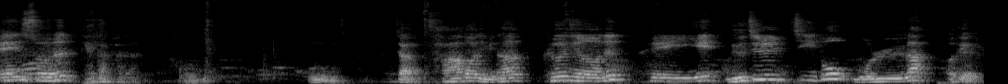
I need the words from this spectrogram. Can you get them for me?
answer는 대답하다. 음. 음. 자, 4번입니다. 그녀는 회의에 늦을지도 몰라. 어떻게?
